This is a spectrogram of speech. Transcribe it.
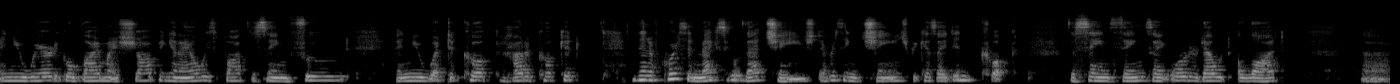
I knew where to go buy my shopping, and I always bought the same food. I knew what to cook, how to cook it. And then, of course, in Mexico, that changed. Everything changed because I didn't cook the same things. I ordered out a lot. Uh,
